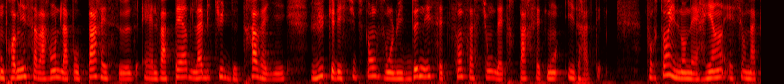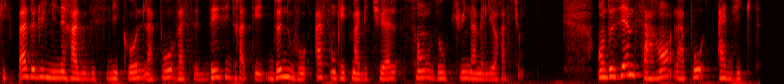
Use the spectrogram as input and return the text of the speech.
En premier, ça va rendre la peau paresseuse et elle va perdre l'habitude de travailler, vu que les substances vont lui donner cette sensation d'être parfaitement hydratée. Pourtant, il n'en est rien et si on n'applique pas de l'huile minérale ou des silicones, la peau va se déshydrater de nouveau à son rythme habituel sans aucune amélioration. En deuxième, ça rend la peau addicte.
